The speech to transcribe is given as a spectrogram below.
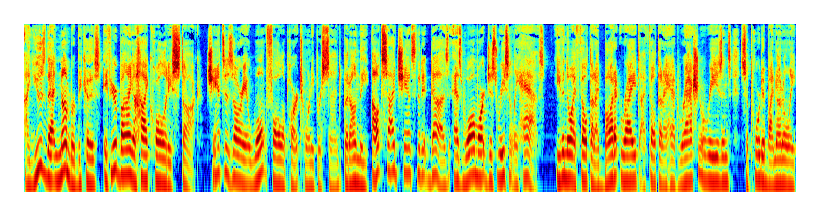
I use that number because if you're buying a high quality stock, chances are it won't fall apart 20%, but on the outside chance that it does, as Walmart just recently has, even though I felt that I bought it right, I felt that I had rational reasons supported by not only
